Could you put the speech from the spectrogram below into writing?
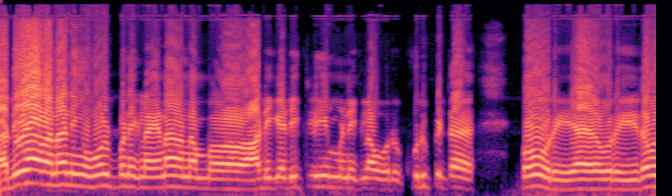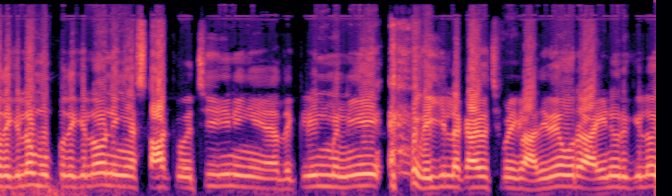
விதையாக வேணால் நீங்கள் ஹோல்ட் பண்ணிக்கலாம். ஏன்னா நம்ம அடிக்கடி க்ளீன் பண்ணிக்கலாம். ஒரு குறிப்பிட்ட இப்போ ஒரு ஒரு இருபது கிலோ முப்பது கிலோ நீங்கள் ஸ்டாக் வச்சு நீங்கள் அதை க்ளீன் பண்ணி வெயிலில் காய வச்சு பண்ணிக்கலாம். அதுவே ஒரு ஐநூறு கிலோ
